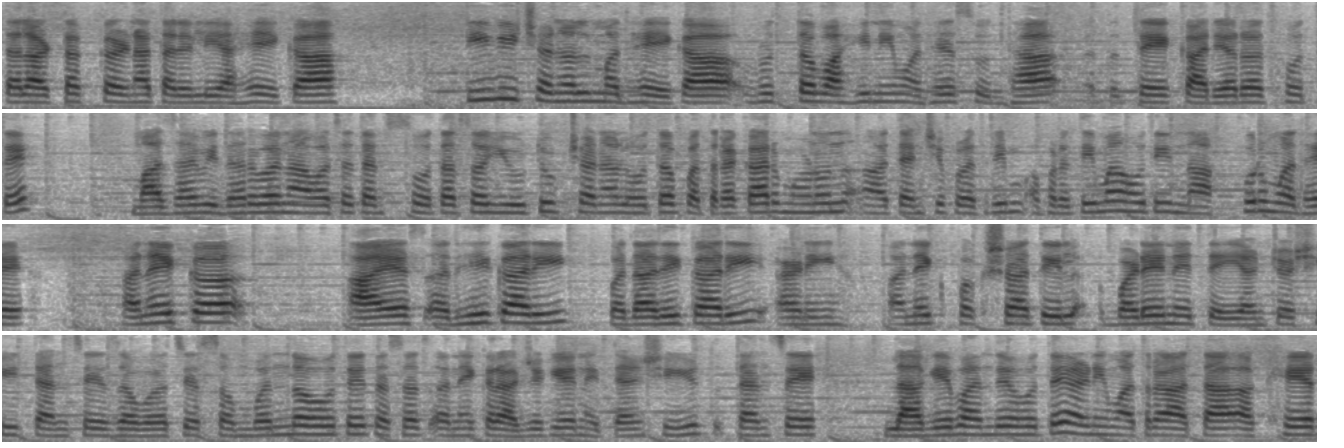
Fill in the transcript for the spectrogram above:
त्याला अटक करण्यात आलेली आहे. एका टी व्ही चॅनलमध्ये एका वृत्तवाहिनीमध्ये सुद्धा ते कार्यरत होते. माझा विदर्भ नावाचं त्यांचं स्वतःचं यूट्यूब चॅनल होतं. पत्रकार म्हणून त्यांची प्रतिम प्रतिमा होती नागपूरमध्ये. अनेक आय एस अधिकारी पदाधिकारी आणि अनेक पक्षातील बडे नेते यांच्याशी त्यांचे जवळचे संबंध होते. तसंच अनेक राजकीय नेत्यांशीही त्यांचे लागेबांधे होते. आणि मात्र आता अखेर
